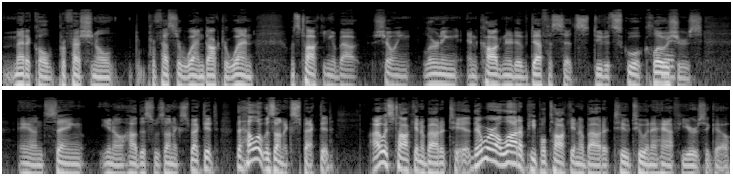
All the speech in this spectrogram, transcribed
medical professional Professor Wen, Dr. Wen, was talking about showing learning and cognitive deficits due to school closures, and saying you know how this was unexpected. The hell, it was unexpected. I was talking about it too. There were a lot of people talking about it too, two and a half years ago.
